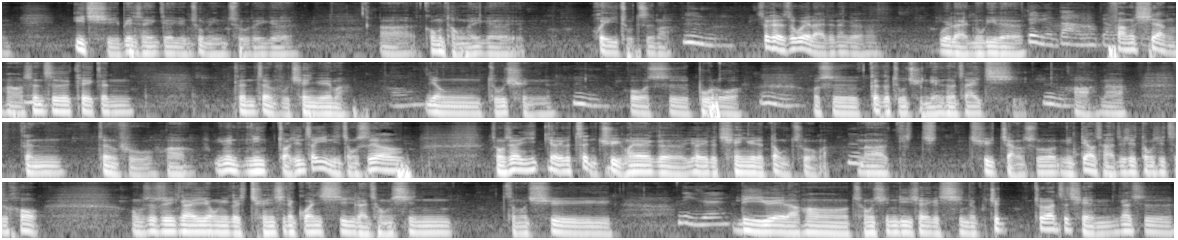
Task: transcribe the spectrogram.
一起变成一个原住民族的一个啊、呃、共同的一个会议组织嘛。嗯，这可能是未来的那个未来努力的更远大的目标方向哈，甚至可以跟跟政府签约嘛。哦，用族群嗯。或是部落，嗯，或是各个族群联合在一起，嗯，啊，那跟政府啊，因为你转型正义，你总是要，总是要一要有一个证据嘛，要一个要有一个签约的动作嘛，嗯，那去去讲说你调查这些东西之后，我们是不是应该用一个全新的关系来重新怎么去立约，立约，然后重新立下一个新的，就就按之前应该是。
